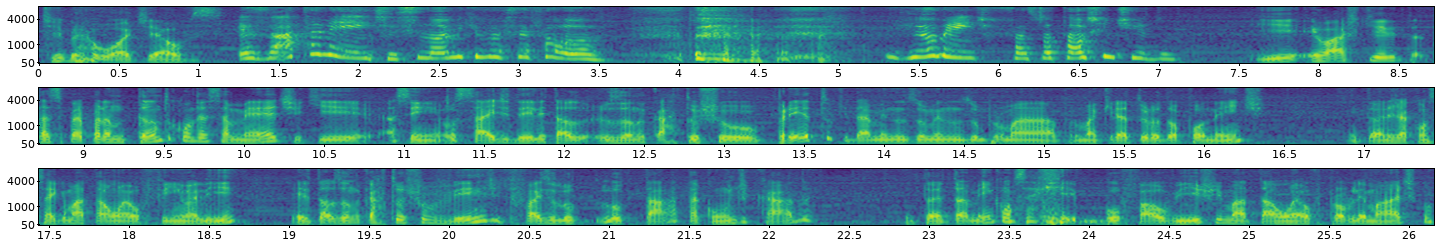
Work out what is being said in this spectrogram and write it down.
Tiberwatch Elves. Exatamente, esse nome que você falou. realmente, faz total sentido. E eu acho que ele tá se preparando tanto contra essa match que, assim, o side dele tá usando cartucho preto, que dá menos um, menos um pra uma, pra uma criatura do oponente. Então ele já consegue matar um elfinho ali. Ele tá usando cartucho verde, que faz lutar, tá com um de cada. Então ele também consegue bufar o bicho e matar um elfo problemático.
